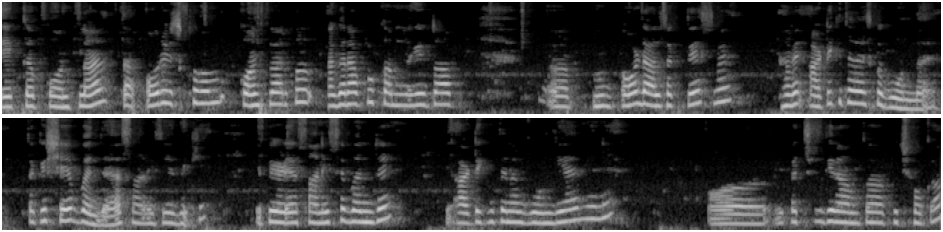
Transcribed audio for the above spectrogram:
एक कप कॉर्नफ्लावर और इसको हम कॉर्नफ्लावर को, अगर आपको कम लगे तो आप और डाल सकते हैं इसमें। हमें आटे की तरह इसको गूंदना है, ताकि शेप बन जाए आसानी से, ये देखिए। ये पेड़ आसानी से बन रहे ये आटे की तरह गूंद लिया है मैंने, और ये पच्चीस ग्राम का कुछ होगा।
